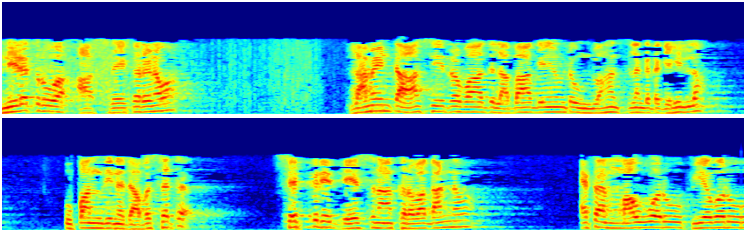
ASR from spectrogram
නිරතුරුව ආශ්‍රය කරනවා ළමෙන්ට ආශිර්වාද ලබා ගැනීමට උන්වහන්සේ ළඟට ගිහිල්ලා උපන්දින දවසට සෙත්පිරේ දේශනා කරවා ගන්නවා ඇතැම් මව්වරු පියවරු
